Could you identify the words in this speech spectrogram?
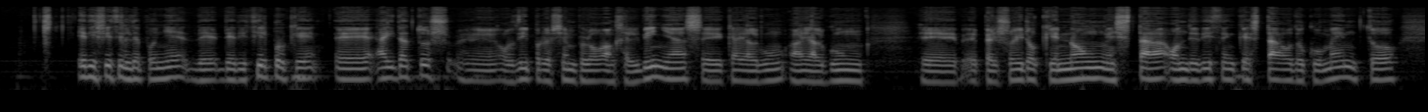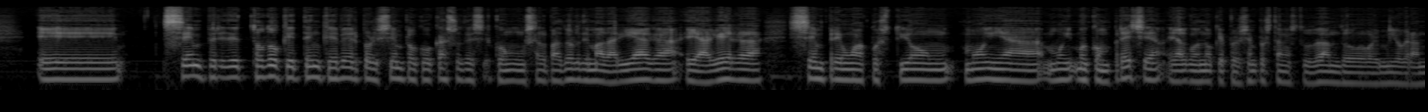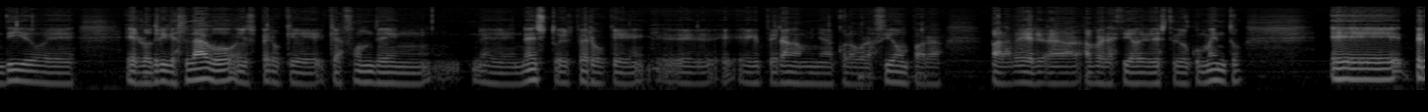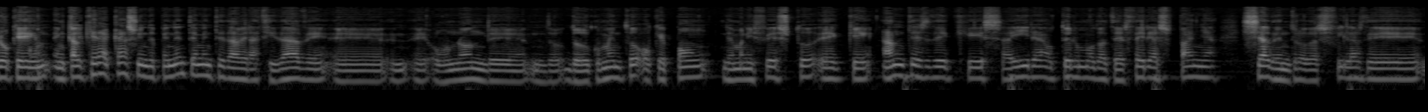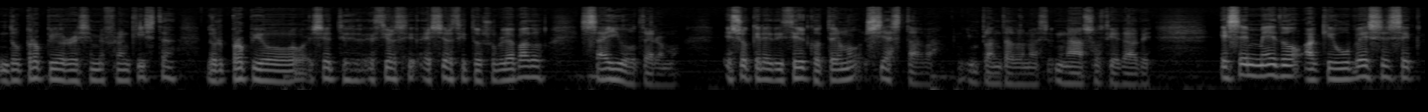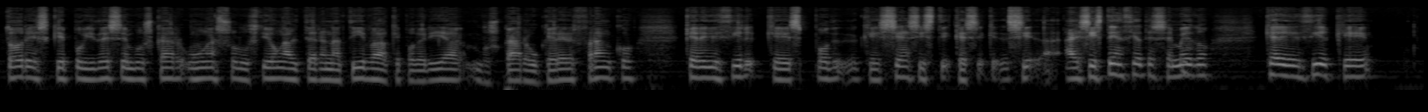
é difícil de poñer de, de dicir porque eh, hai datos eh, o di por exemplo Ángel Viñas eh, que hai algún hai algún eh, persoiro que non está onde dicen que está o documento eh, sempre de todo o que ten que ver, por exemplo, co caso de, con Salvador de Madariaga e a guerra, sempre unha cuestión moi, a, moi, moi complexa, é algo no que, por exemplo, están estudando Emilio Grandío e, e Rodríguez Lago, espero que, que afonden eh, nesto, espero que eh, eh terán a miña colaboración para, para ver a, a veracidade deste documento. Eh, eh, pero que en, en calquera caso, independentemente da veracidade eh, eh, ou non de, do, do documento, o que pon de manifesto é que antes de que saíra o termo da terceira España xa dentro das filas de, do propio regime franquista, do propio exército, exército sublevado, saiu o termo. Eso quere dicir que o termo xa estaba implantado na, na sociedade ese medo a que houvese sectores que puidesen buscar unha solución alternativa que podería buscar ou querer Franco, quere dicir que, es, que, se asisti, que, se, que se, a existencia dese medo quere dicir que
